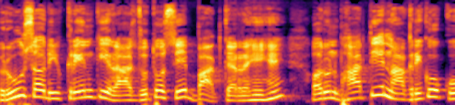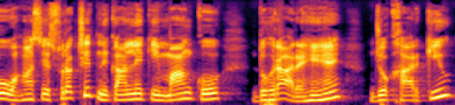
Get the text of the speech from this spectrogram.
रूस और यूक्रेन के राजदूतों से बात कर रहे हैं और उन भारतीय नागरिकों को वहाँ से सुरक्षित निकालने की मांग को दोहरा रहे हैं, जो खारक्यू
